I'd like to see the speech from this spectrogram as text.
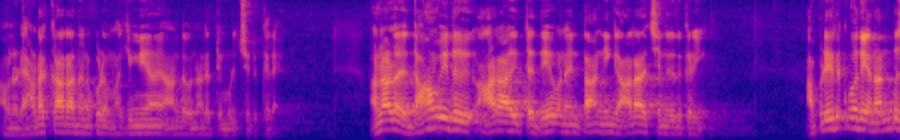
அவனுடைய அடக்காராதனை கூட மகிமையாக ஆண்டவர் நடத்தி முடிச்சிருக்கிறார். அதனால் தாவீது ஆராய்த்த தேவனை தான் நீங்கள் ஆராய்ச்சின்னு இருக்கிறீங்க. அப்படி இருக்கும்போது என் அன்பு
